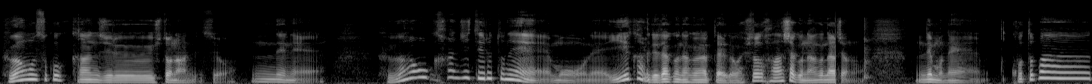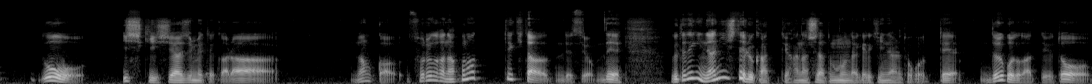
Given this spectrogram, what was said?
不安をすごく感じる人なんですよ。んでね不安を感じてるとねもうね家から出たくなくなったりとか人と話したくなくなっちゃうの。でもね言葉を意識し始めてからなんかそれがなくなってきたんですよ。で具体的に何してるかっていう話だと思うんだけど気になるところって。どういうことかっていうと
